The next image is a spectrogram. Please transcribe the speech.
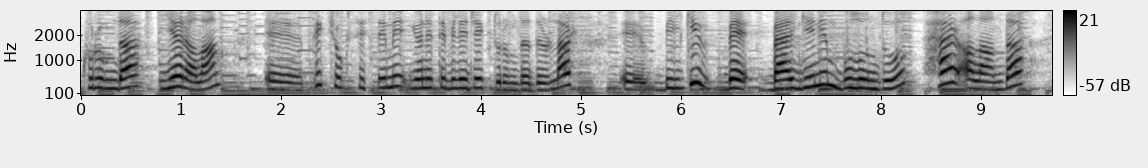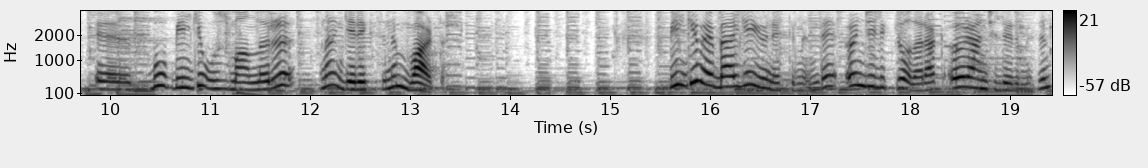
kurumda yer alan e, pek çok sistemi yönetebilecek durumdadırlar. Bilgi ve belgenin bulunduğu her alanda e, bu bilgi uzmanlarına gereksinim vardır. Bilgi ve belge yönetiminde öncelikli olarak öğrencilerimizin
